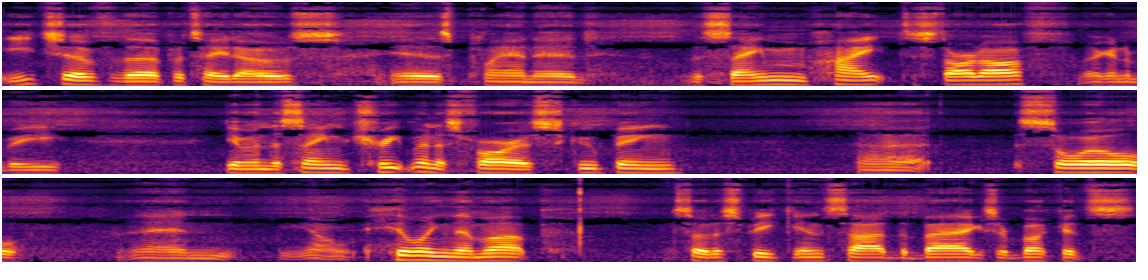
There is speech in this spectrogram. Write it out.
each of the potatoes is planted the same height to start off. They're going to be given the same treatment as far as scooping uh, soil and you know hilling them up, so to speak, inside the bags or buckets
